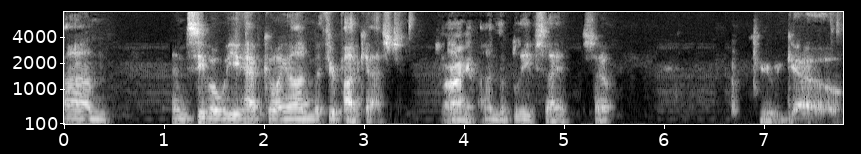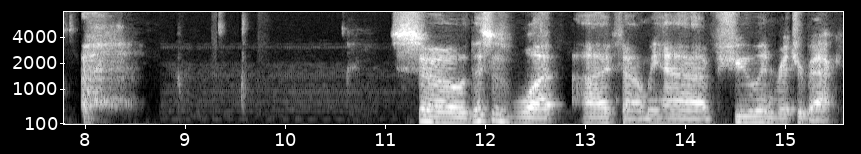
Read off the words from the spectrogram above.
um, and see what we have going on with your podcast All right. on, the Bleav site. So here we go. So this is what I found. We have Shu and Rich are back.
